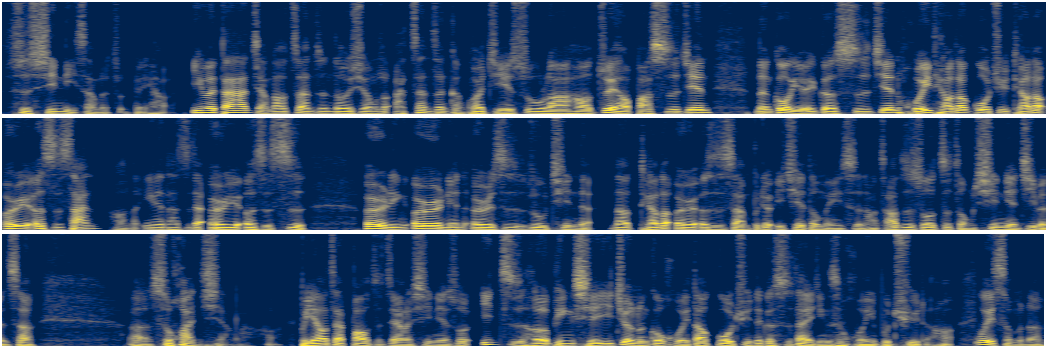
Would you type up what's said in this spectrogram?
是心理上的准备哈，因为大家讲到战争都会希望说啊，战争赶快结束啦哈，最好把时间能够有一个时间回调到过去，调到二月二十三。好的，因为它是在二月二十四，二零二二年的二月四日入侵的，那调到二月二十三不就一切都没事了？杂志说这种信念基本上。呃，是幻想了哈，不要再抱着这样的信念说一纸和平协议就能够回到过去那个时代，已经是回不去了哈。为什么呢？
